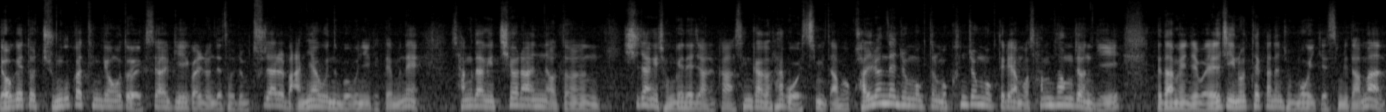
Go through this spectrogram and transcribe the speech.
여기에 또 중국 같은 경우도 XR 기기 관련돼서 좀 투자를 많이 하고 있는 부분이 있기 때문에 상당히 치열한 어떤 시장이 전개되지 않을까 생각을 하고 있습니다. 뭐 관련된 종목들 뭐 큰 종목들이야 뭐 삼성전기 그다음에 이제 뭐 LG 이노텍 같은 종목이 있겠습니다만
